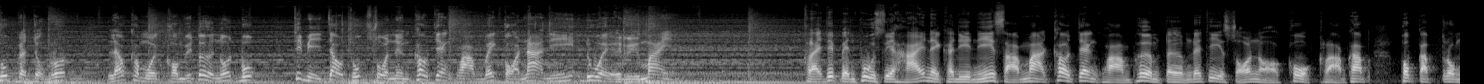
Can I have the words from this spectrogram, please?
ทุบกระจกรถ แล้วขโมยคอมพิวเตอร์โน้ตบุ๊กที่มีเจ้าทุกข์ส่วนหนึ่งเข้าแจ้งความไว้ก่อนหน้านี้ด้วยหรือไม่ ใครที่เป็นผู้เสียหายในคดีนี้สามารถเข้าแจ้งความเพิ่มเติมได้ที่สอนอโคกครามครับ พบกับตรง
